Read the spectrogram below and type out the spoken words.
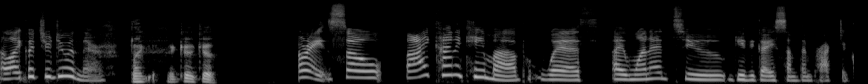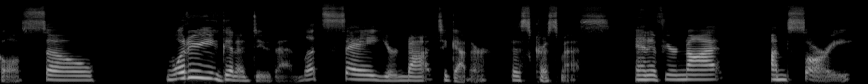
I like what you're doing there. Like, uh, good, good. All right, so I kind of came up with I wanted to give you guys something practical. So, what are you going to do then? Let's say you're not together this Christmas. And if you're not, I'm sorry.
